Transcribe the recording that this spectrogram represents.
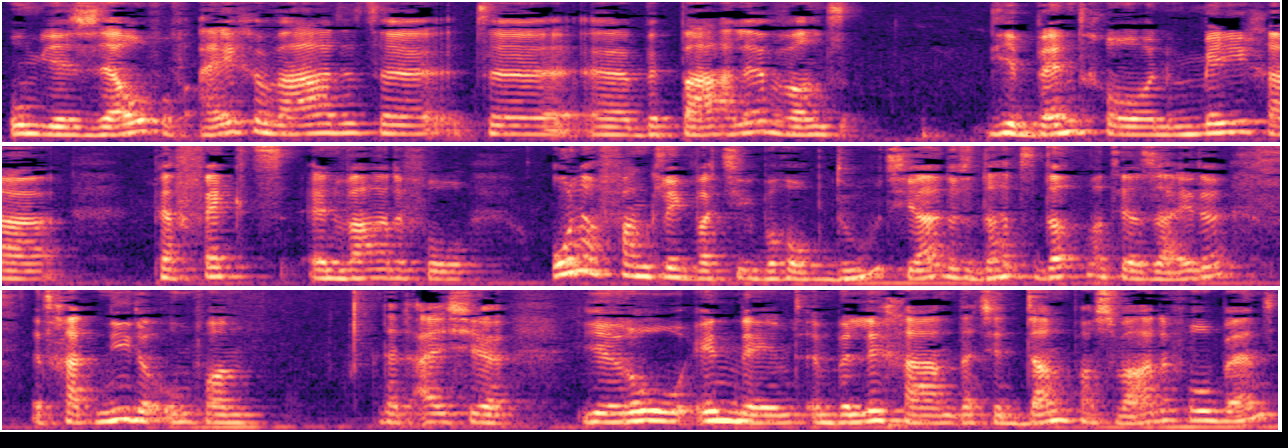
om jezelf of eigen waarde te, te uh, bepalen, want je bent gewoon mega perfect en waardevol. Onafhankelijk wat je überhaupt doet. Ja? Dus dat, dat wat jij zeide. Het gaat niet erom van dat als je je rol inneemt en belichaamt, dat je dan pas waardevol bent.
